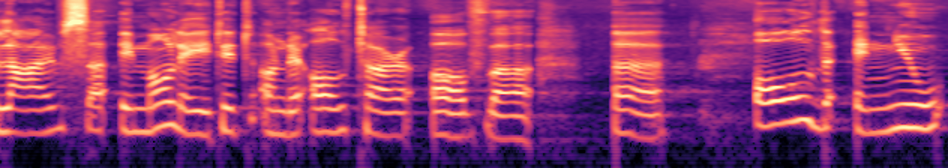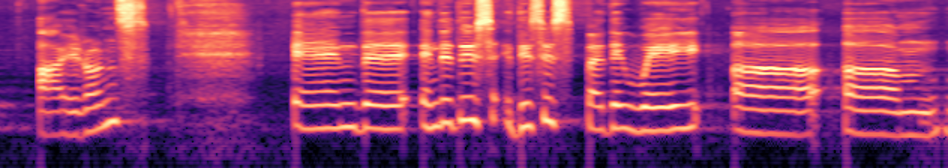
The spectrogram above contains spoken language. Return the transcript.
lives immolated on the altar of old and new irons. And, and it is, this is, by the way, um,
